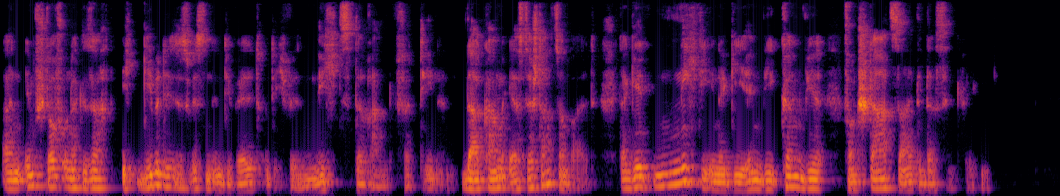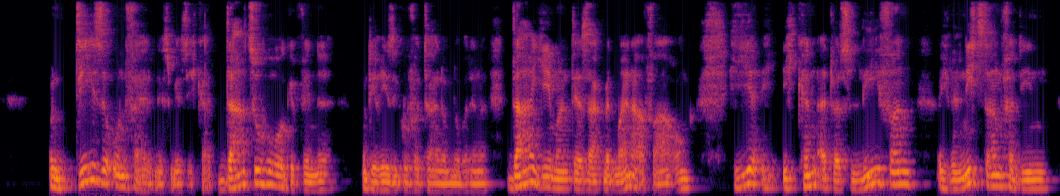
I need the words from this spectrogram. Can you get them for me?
Ein Impfstoff und hat gesagt, ich gebe dieses Wissen in die Welt und ich will nichts daran verdienen. Da kam erst der Staatsanwalt. Da geht nicht die Energie hin, wie können wir von Staatsseite das hinkriegen. Und diese Unverhältnismäßigkeit, dazu hohe Gewinne und die Risikoverteilung nur bei den Da jemand, der sagt mit meiner Erfahrung, hier, ich, ich kann etwas liefern, ich will nichts daran verdienen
